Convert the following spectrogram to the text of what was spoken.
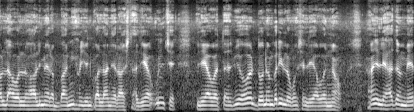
اللہ عالم ربانی ہو جن کو اللہ نے راستہ دیا، ان سے لیا ہوا تصویر ہو اور دو نمبری لوگوں سے لیا ہوا نہ ہو۔ ہاں جی، لہٰذا میں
